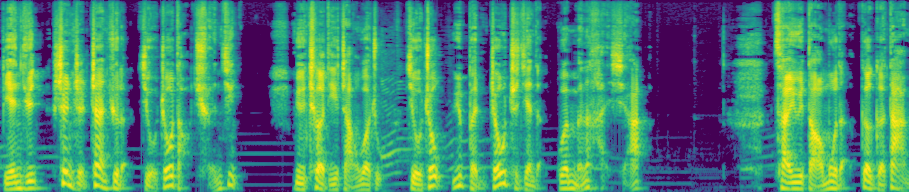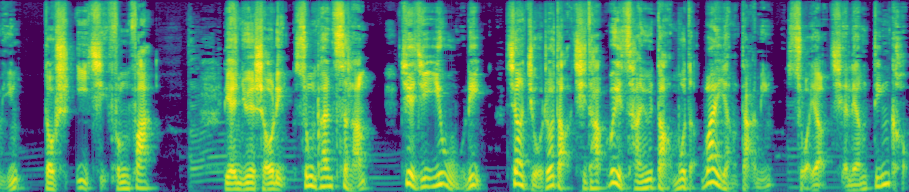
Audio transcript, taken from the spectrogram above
联军甚至占据了九州岛全境，并彻底掌握住九州与本州之间的关门海峡。参与倒幕的各个大名都是意气风发。联军首领松潘次郎借机以武力向九州岛其他未参与倒幕的外洋大名索要钱粮丁口，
